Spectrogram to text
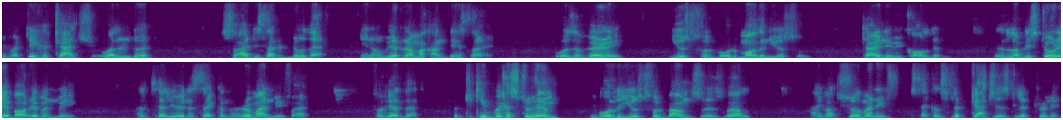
If I take a catch, well and good. So I decided to do that. You know, we had Ramakant Desai, who was a very useful bowler, more than useful. Tiny, we called him. There's a lovely story about him and me. I'll tell you in a second. Remind me if I forget that. But to keep wickets to him, he bowled a useful bouncer as well. I got so many second slip catches, literally.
